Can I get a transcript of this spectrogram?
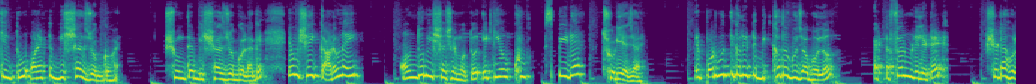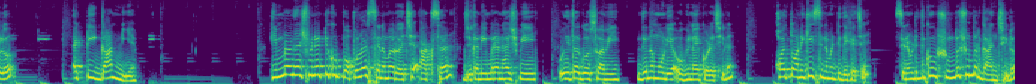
কিন্তু অনেকটা বিশ্বাসযোগ্য হয়, শুনতে বিশ্বাসযোগ্য লাগে এবং সেই কারণেই অন্ধবিশ্বাসের মতো এটিও খুব স্পিডে ছড়িয়ে যায়। এর পরবর্তীকালে একটি বিখ্যাত গুজব হলো, একটা ফিল্ম রিলেটেড সেটা হলো একটি গান নিয়ে। ইমরান হাসমির একটি খুব পপুলার সিনেমা রয়েছে আকসার, যেখানে ইমরান হাসমি উদিতা গোস্বামী দিনমুড়িয়া অভিনয় করেছিলেন। হয়তো অনেকেই সিনেমাটি দেখেছে। সিনেমাটিতে খুব সুন্দর সুন্দর গান ছিল।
